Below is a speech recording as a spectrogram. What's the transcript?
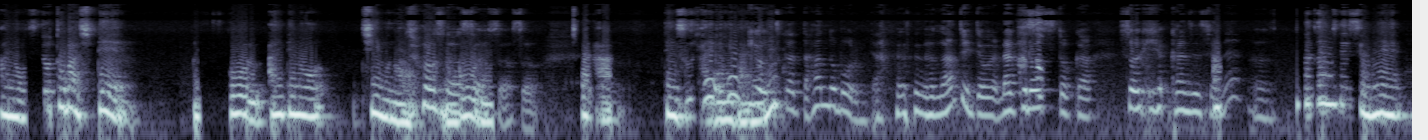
あの、それを飛ばして、うん、ゴール、相手のチームのゴールしたら、点数入るみたいな、ね。を使ったハンドボールみたいな。なんと言っても、ラクロスとか、そういう感じですよね。うん、そんな感じですよね。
